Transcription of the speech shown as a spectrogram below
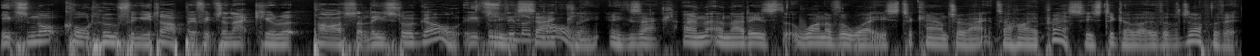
it's not called hoofing it up if it's an accurate pass that leads to a goal. It's still a goal. exactly, exactly, and and that is one of the ways to counteract a high press is to go over the top of it.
